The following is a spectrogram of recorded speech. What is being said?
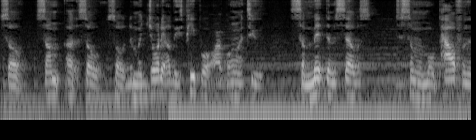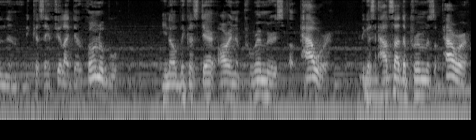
So some, uh, so so the majority of these people are going to submit themselves to someone more powerful than them because they feel like they're vulnerable, you know, because they are in the perimeters of power. Because outside the perimeters of power,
